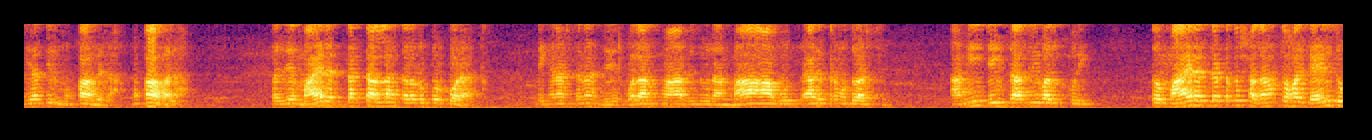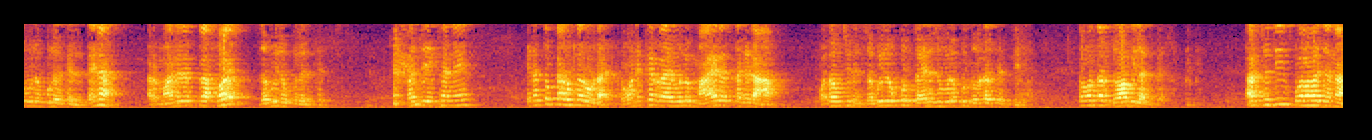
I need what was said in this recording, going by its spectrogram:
জিহাতিল মোকাবেলা মোকাবেলা। যে মায়ের ইতলাকটা আল্লাহ তালার উপর করা। এখানে আসছে না যে, ওয়ালা মা আবিদুনা মা আবুদ আয়াতের মধ্যে আসছে। আমি যেই জাতির ইবাদত করি, তো মায়ের ইতলাকটা তো সাধারণত হয় গায়ের জবুল কুলের ক্ষেত্রে, তাই না? আর মানের ইতলাক হয় জবুল কুলের ক্ষেত্রে। এখানে এটা তো কারও কারও রায় অনেকের রায় হলো মায়ের ইতলাক এটা আম। কথা বলছি জবিল কুল গায়ের জবিল কুল দুটার ক্ষেত্রে। তখন তার জবাবই লাগবে। আর যদি বলা হয় যে না,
